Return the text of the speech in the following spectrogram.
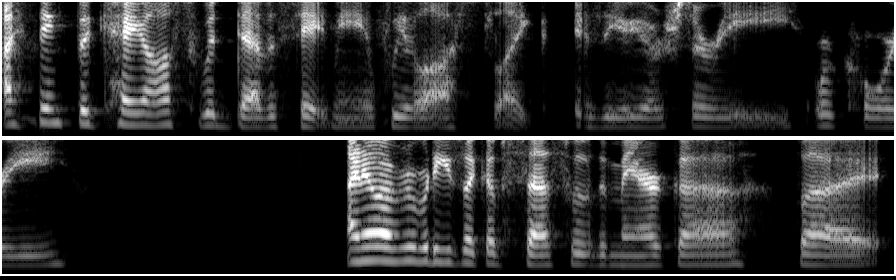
I think the chaos would devastate me if we lost like Izzy or Cirie or Corey. I know everybody's like obsessed with America, but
